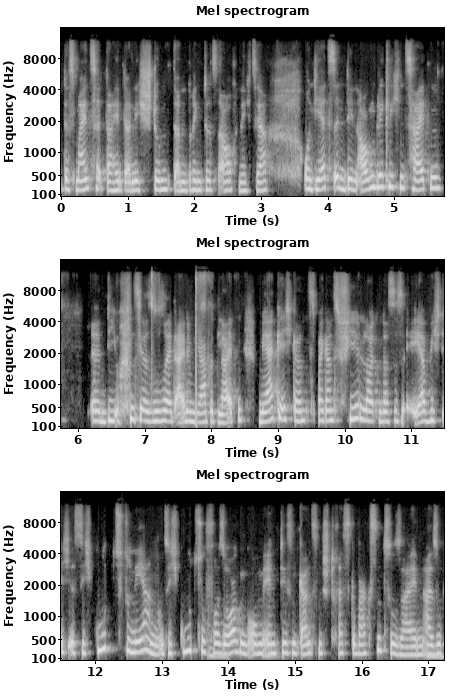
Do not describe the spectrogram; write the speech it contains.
das Mindset dahinter nicht stimmt, dann bringt es auch nichts, ja. Und jetzt in den augenblicklichen Zeiten, äh, die uns ja so seit einem Jahr begleiten, merke ich ganz, bei ganz vielen Leuten, dass es eher wichtig ist, sich gut zu nähern und sich gut zu mhm. versorgen, um in diesem ganzen Stress gewachsen zu sein. Also mhm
